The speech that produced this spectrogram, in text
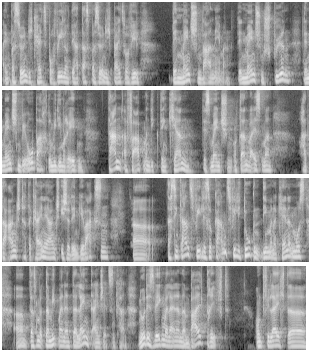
ein Persönlichkeitsprofil und der hat das Persönlichkeitsprofil. Den Menschen wahrnehmen, den Menschen spüren, den Menschen beobachten und mit ihm reden dann erfahrt man die, den Kern des Menschen und dann weiß man, hat er Angst, hat er keine Angst, ist er dem gewachsen. Äh, das sind ganz viele, so ganz viele Tugenden, die man erkennen muss, äh, dass man, damit man ein Talent einschätzen kann. Nur deswegen, weil einer einen Ball trifft und vielleicht äh,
